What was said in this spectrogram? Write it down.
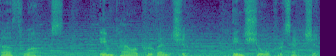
Earthworks. Empower prevention. Ensure protection.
